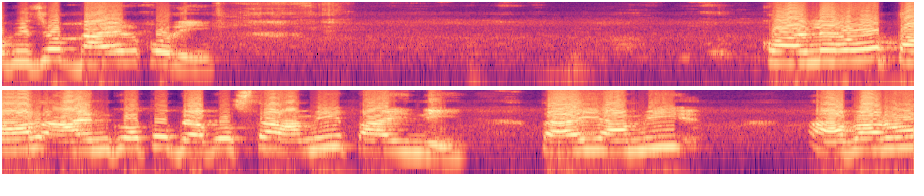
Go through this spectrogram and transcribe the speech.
অভিযোগ দায়ের করি। করলেও তার আইনগত ব্যবস্থা আমি পাইনি। তাই আমি আবারও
